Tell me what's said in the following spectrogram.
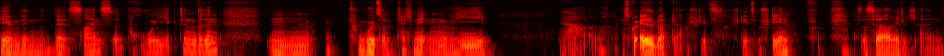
eben den der Science-Projekten drin. Hm, Tools und Techniken wie ja, SQL bleibt ja stets, stets bestehen. Das ist ja wirklich ein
